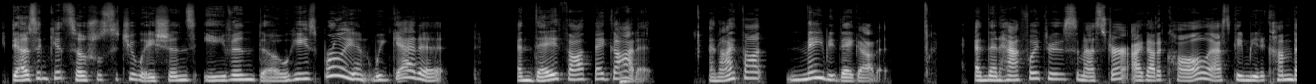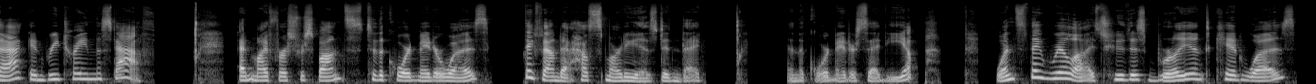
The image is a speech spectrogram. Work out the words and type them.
He doesn't get social situations, even though he's brilliant. We get it. And they thought they got it. And I thought maybe they got it. And then halfway through the semester, I got a call asking me to come back and retrain the staff. And my first response to the coordinator was, they found out how smart he is, didn't they? And the coordinator said, Yep. Once they realized who this brilliant kid was,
